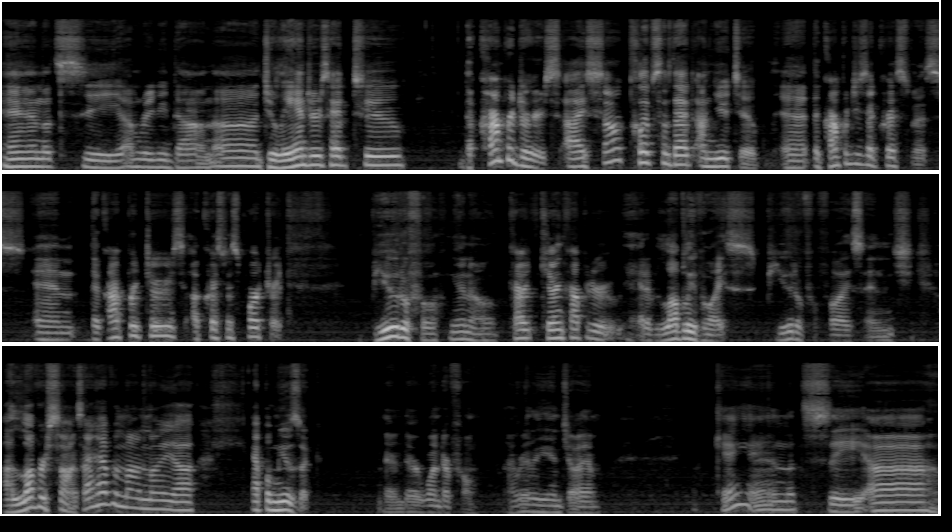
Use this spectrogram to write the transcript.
And let's see, I'm reading down. Uh, Julie Andrews had two. The Carpenters, I saw clips of that on YouTube. Uh, the Carpenters at Christmas and the Carpenters a Christmas portrait. Beautiful, you know. Karen Carpenter had a lovely voice, beautiful voice, and she, I love her songs. I have them on my uh, Apple Music, and they're wonderful. I really enjoy them. Okay, and let's see. Uh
